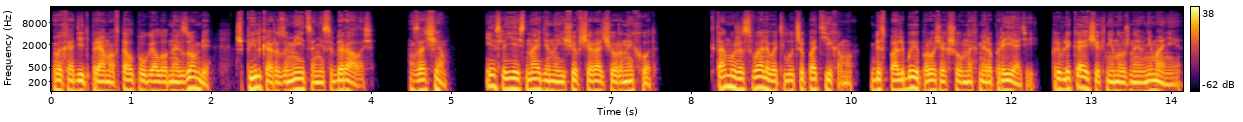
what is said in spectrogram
Выходить прямо в толпу голодных зомби шпилька, разумеется, не собиралась. Зачем, если есть найденный еще вчера черный ход? К тому же сваливать лучше по-тихому, без пальбы и прочих шумных мероприятий, привлекающих ненужное внимание.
